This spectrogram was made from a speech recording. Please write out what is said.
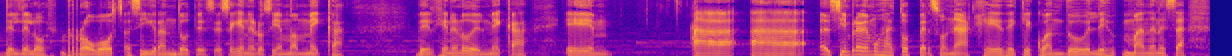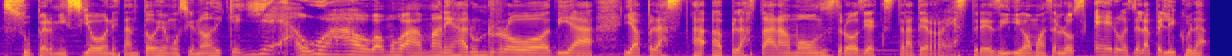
de los robots así grandotes, ese género se llama mecha, del género del mecha. Em, siempre vemos a estos personajes de que cuando les mandan esa super misión están todos emocionados de que, yeah, wow, vamos a manejar un robot y a, aplastar a monstruos y a extraterrestres y, y vamos a ser los héroes de la película.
